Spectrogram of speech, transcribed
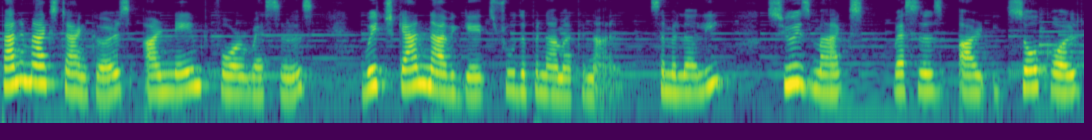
Panamax tankers are named for vessels which can navigate through the Panama Canal. Similarly, Suezmax vessels are so called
